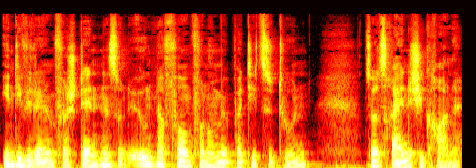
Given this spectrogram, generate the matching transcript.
individuellem Verständnis und irgendeiner Form von Homöopathie zu tun, sondern es reine Schikane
